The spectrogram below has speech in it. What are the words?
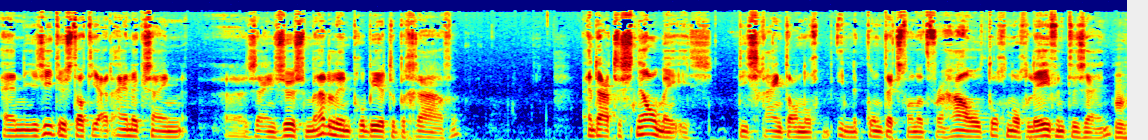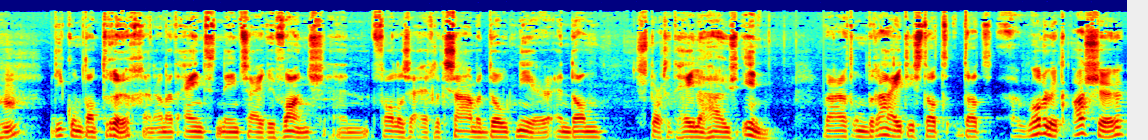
En je ziet dus dat hij uiteindelijk zijn, zijn zus Madeline probeert te begraven. En daar te snel mee is. Die schijnt dan nog in de context van het verhaal toch nog levend te zijn. Mm -hmm. Die komt dan terug en aan het eind neemt zij revanche. En vallen ze eigenlijk samen dood neer. En dan stort het hele huis in. Waar het om draait is dat, dat Roderick Usher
